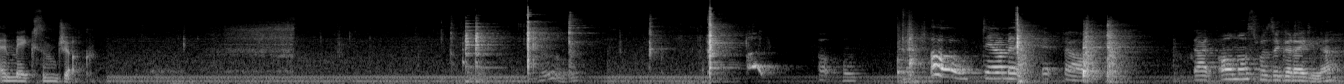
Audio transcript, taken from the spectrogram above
and make some juk. Oh, oh, damn it, it fell. That almost was a good idea.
